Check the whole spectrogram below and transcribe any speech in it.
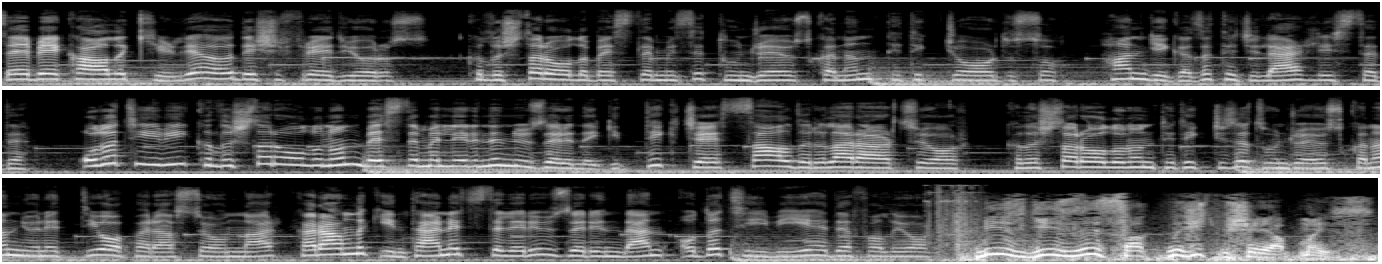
SBK'lı kirli ağı deşifre ediyoruz. Kılıçdaroğlu beslemesi Tuncay Özkan'ın tetikçi ordusu. Hangi gazeteciler listede? Oda TV Kılıçdaroğlu'nun beslemelerinin üzerine gittikçe saldırılar artıyor. Kılıçdaroğlu'nun tetikçisi Tuncay Özkan'ın yönettiği operasyonlar karanlık internet siteleri üzerinden Oda TV'yi hedef alıyor. Biz gizli saklı hiçbir şey yapmayız.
